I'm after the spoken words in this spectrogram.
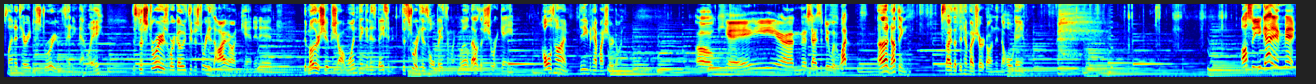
planetary destroyers heading that way. The destroyers were going to destroy his ion cannon, and the mothership shot one thing in his base and it destroyed his whole base. I'm like, well, that was a short game. Whole time, didn't even have my shirt on. Okay, and this has to do with what? Uh, nothing. Besides, I didn't have my shirt on in the whole game. Also, you gotta admit,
